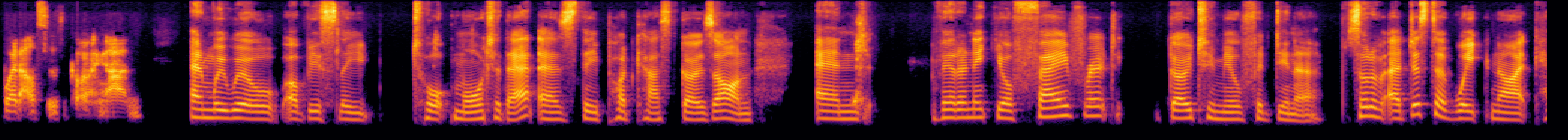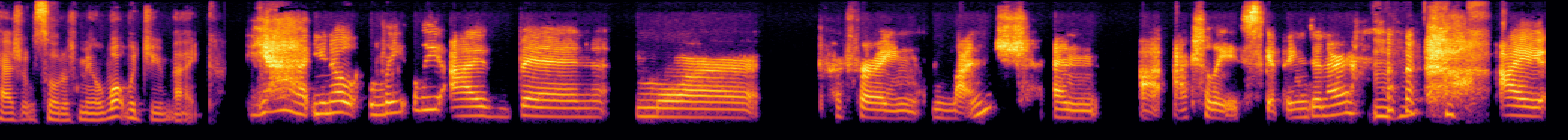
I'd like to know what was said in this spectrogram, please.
what else is going on. And we will obviously talk more to that as the podcast goes on. And Veronique, your favorite go to meal for dinner? Sort of a, just a weeknight casual sort of meal. What would you make? Yeah, you know, lately I've been more preferring lunch and uh, actually skipping dinner. Mm-hmm. I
